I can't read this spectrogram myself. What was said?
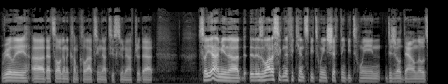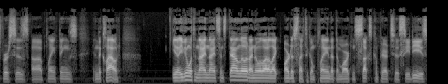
really, uh, that's all going to come collapsing not too soon after that. So yeah, I mean, uh, th- there's a lot of significance between shifting between digital downloads versus uh, playing things in the cloud. You know, even with the 99 cents download, I know a lot of like artists like to complain that the margin sucks compared to CDs.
